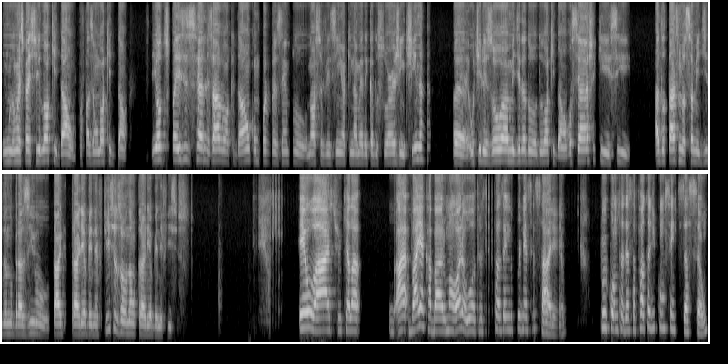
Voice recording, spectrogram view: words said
um, uma espécie de lockdown, para fazer um lockdown. E outros países realizaram lockdown, como por exemplo nosso vizinho aqui na América do Sul, a Argentina, é, utilizou a medida do, do, lockdown. Você acha que se adotássemos essa medida no Brasil, tar, traria benefícios ou não traria benefícios? Eu acho que ela vai acabar uma hora ou outra se fazendo por necessária, por conta dessa falta de conscientização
